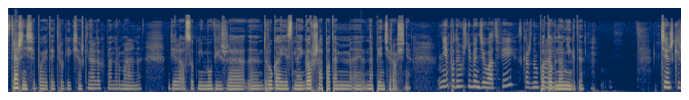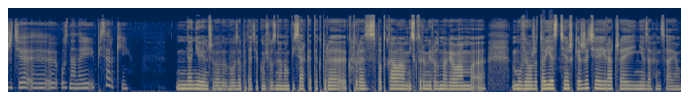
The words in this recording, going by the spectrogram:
Strasznie się boję tej drugiej książki, no ale to chyba normalne. Wiele osób mi mówi, że y, druga jest najgorsza, a potem y, napięcie rośnie. Nie, potem już nie będzie łatwiej z każdą Podobno kolejną? nigdy. Ciężkie życie y, uznanej pisarki. No nie wiem, trzeba by było zapytać jakąś uznaną pisarkę. Te, które, które spotkałam i z którymi rozmawiałam, mówią, że to jest ciężkie życie i raczej nie zachęcają.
